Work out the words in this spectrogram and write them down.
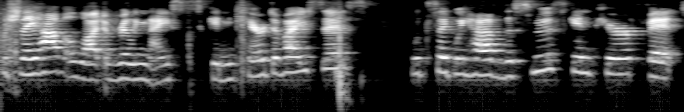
which they have a lot of really nice skincare devices. Looks like we have the Smooth Skin Pure Fit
